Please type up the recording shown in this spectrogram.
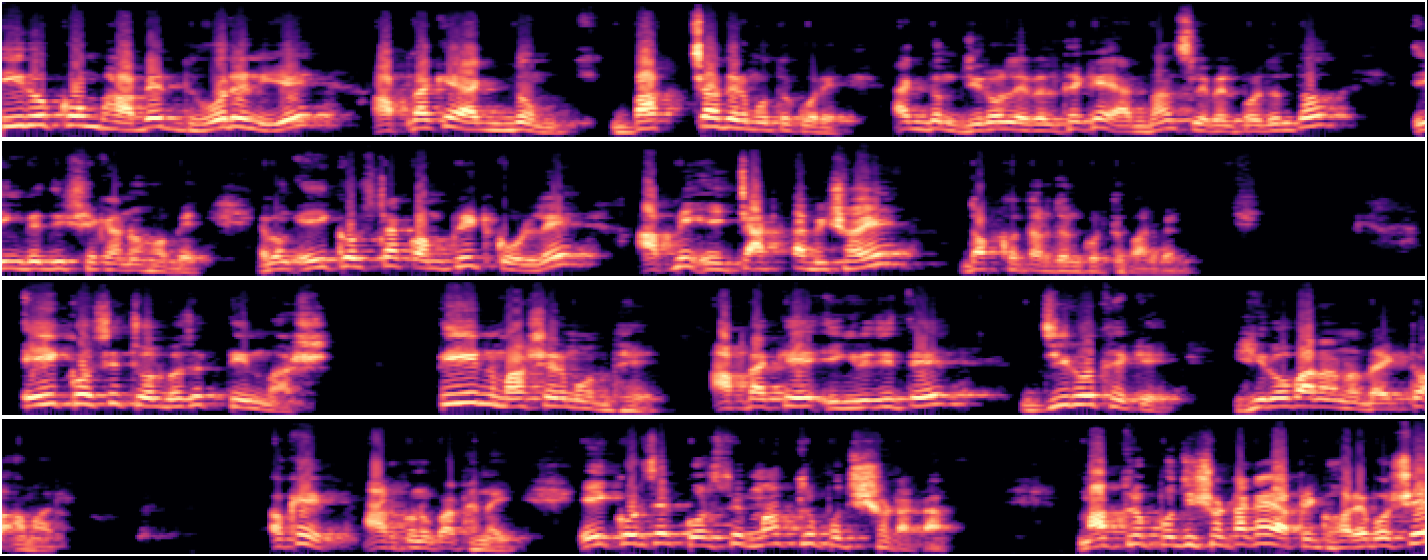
এইরকম ভাবে ধরে নিয়ে আপনাকে একদম বাচ্চাদের মতো করে, একদম জিরো লেভেল থেকে অ্যাডভান্স লেভেল পর্যন্ত ইংরেজি শেখানো হবে। এবং এই কোর্সটা কমপ্লিট করলে আপনি এই চারটা বিষয়ে দক্ষতা অর্জন করতে পারবেন। এই কোর্সে চলবে হচ্ছে তিন মাস। তিন মাসের মধ্যে আপনাকে ইংরেজিতে জিরো থেকে হিরো বানানোর দায়িত্ব আমার। ওকে আর কোনো কথা নাই। এই কোর্সের কোর্স ফি মাত্র পঁচিশশো টাকা। মাত্র পঁচিশশো টাকায় আপনি ঘরে বসে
